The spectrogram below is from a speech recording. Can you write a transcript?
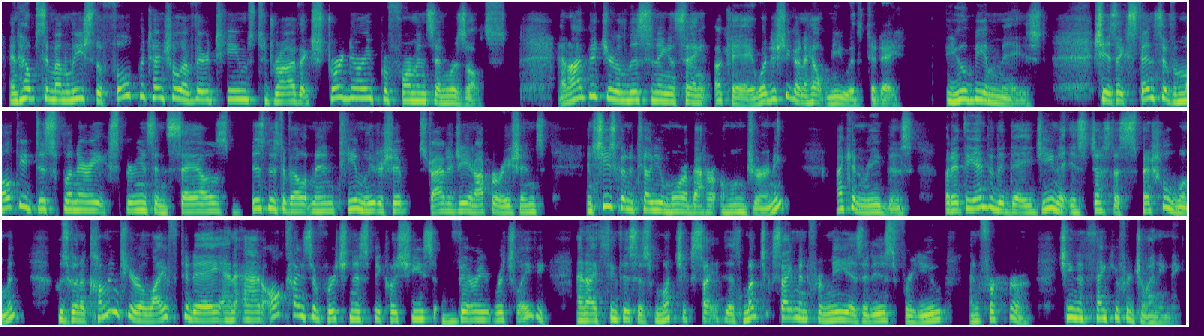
and helps them unleash the full potential of their teams to drive extraordinary performance and results. And I bet you're listening and saying, okay, what is she going to help me with today? You'll be amazed. She has extensive multidisciplinary experience in sales, business development, team leadership, strategy, and operations. And she's going to tell you more about her own journey. I can read this, but at the end of the day, Gina is just a special woman who's going to come into your life today and add all kinds of richness because she's a very rich lady. And I think this is much excite- as much excitement for me as it is for you and for her. Gina, thank you for joining me.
